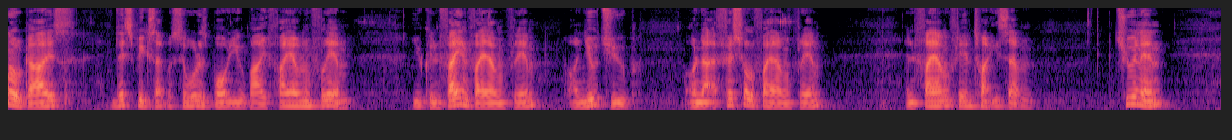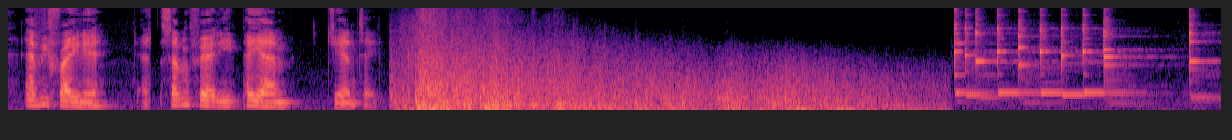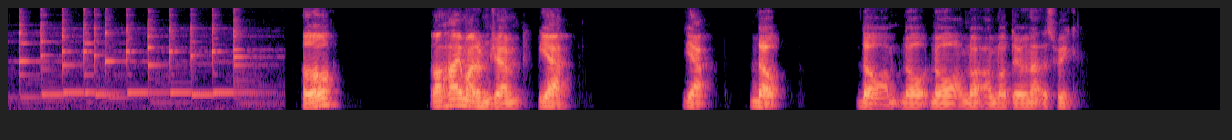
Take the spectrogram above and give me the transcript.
Hello, guys. This week's episode is brought to you by Fire and Flame. You can find Fire and Flame on YouTube, on that official Fire and Flame, and Fire and Flame 27. Tune in every Friday at 7:30 p.m. GMT. Hello? Oh, hi, Madam Gem. Yeah. Yeah. Hmm. No. No, I'm no, no, I'm not. I'm not doing that this week.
